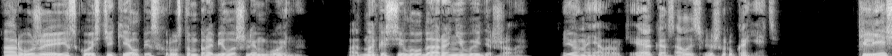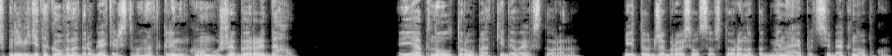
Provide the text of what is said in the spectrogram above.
Оружие из кости келпи с хрустом пробило шлем воина. Однако сила удара не выдержала, и у меня в руке оказалась лишь рукоять. Клещ при виде такого надругательства над клинком уже бы рыдал. Я пнул труп, откидывая в сторону и тут же бросился в сторону, подминая под себя кнопку,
